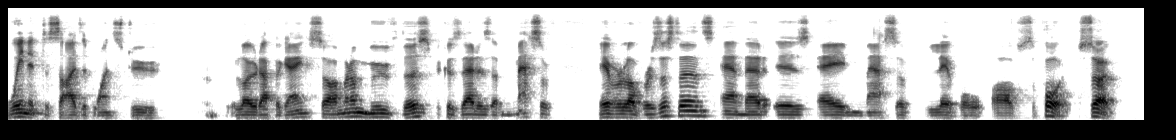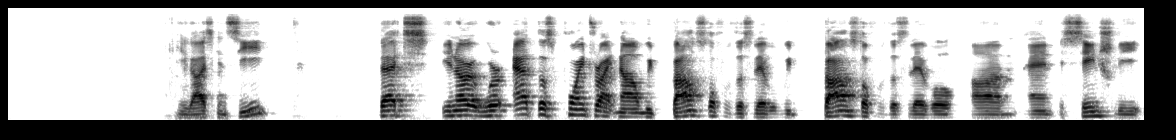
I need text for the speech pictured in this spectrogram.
when it decides it wants to load up again. So I'm going to move this because that is a massive level of resistance, and that is a massive level of support. So you guys can see that, you know, we're at this point right now. We bounced off of this level. We bounced off of this level. Um, and essentially,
